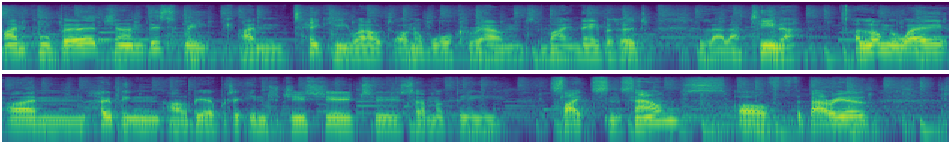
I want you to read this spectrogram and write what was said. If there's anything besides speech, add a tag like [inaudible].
I'm Paul Burge, and this week I'm taking you out on a walk around my neighbourhood, La Latina. Along the way, I'm hoping I'll be able to introduce you to some of the sights and sounds of the barrio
